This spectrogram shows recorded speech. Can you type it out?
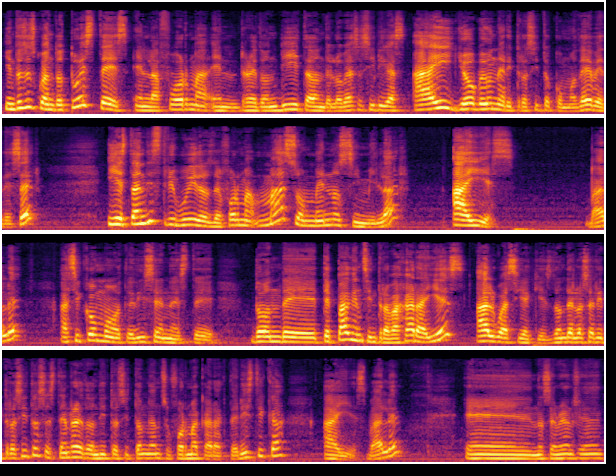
Y entonces cuando tú estés en la forma en redondita, donde lo veas así, digas, ahí yo veo un eritrocito como debe de ser, y están distribuidos de forma más o menos similar, ahí es, ¿vale? Así como te dicen, este, donde te paguen sin trabajar, ahí es, algo así aquí es, donde los eritrocitos estén redonditos y tengan su forma característica, ahí es, ¿vale? Eh, nos envían un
